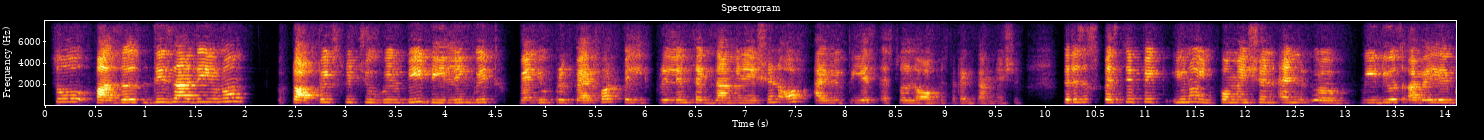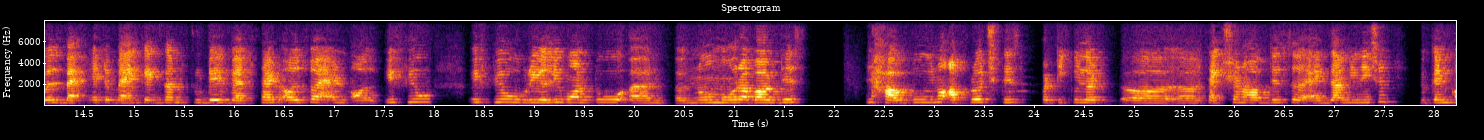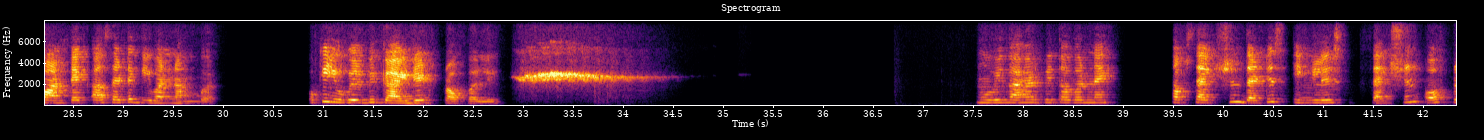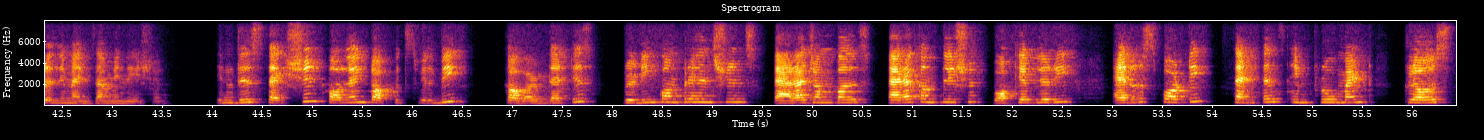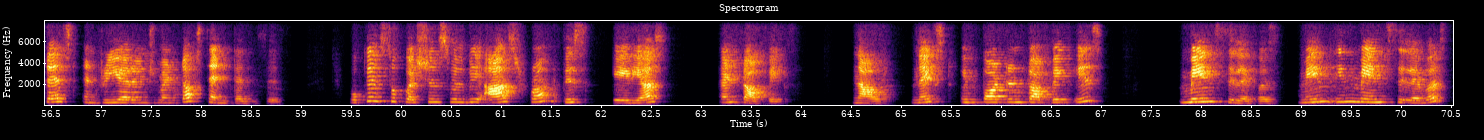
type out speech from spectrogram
So puzzles these are the you know topics which you will be dealing with when you prepare for prelims examination of IBPS SO law officer examination there is a specific you know information and uh, videos available at a bank exams today website also. And all if you if you really want to uh, uh, know more about this and how to you know approach this particular uh, uh, section of this uh, examination you can contact us at a given number. Okay you will be guided properly. Moving ahead with our next subsection that is english section of prelim examination. In this section following topics will be covered. That is reading comprehensions para jumbles para completion vocabulary error spotting sentence improvement clause test and rearrangement of sentences. Okay so questions will be asked from these areas and topics. Now next important topic is main syllabus main in main syllabus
